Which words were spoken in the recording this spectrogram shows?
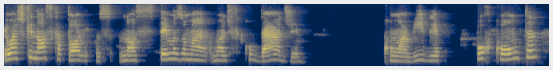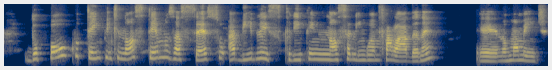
Eu acho que nós católicos, nós temos uma uma dificuldade com a Bíblia por conta do pouco tempo em que nós temos acesso à Bíblia escrita em nossa língua falada, né, eh, normalmente.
